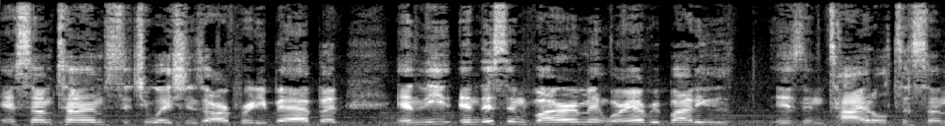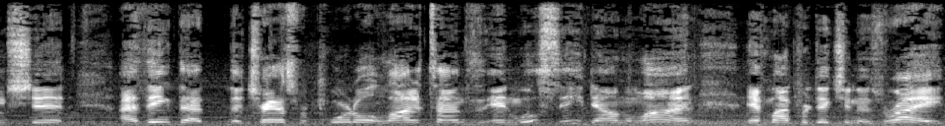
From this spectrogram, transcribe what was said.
and sometimes situations are pretty bad. But in the in this environment where everybody is entitled to some shit. I think that the transfer portal, a lot of times, and we'll see down the line if my prediction is right,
